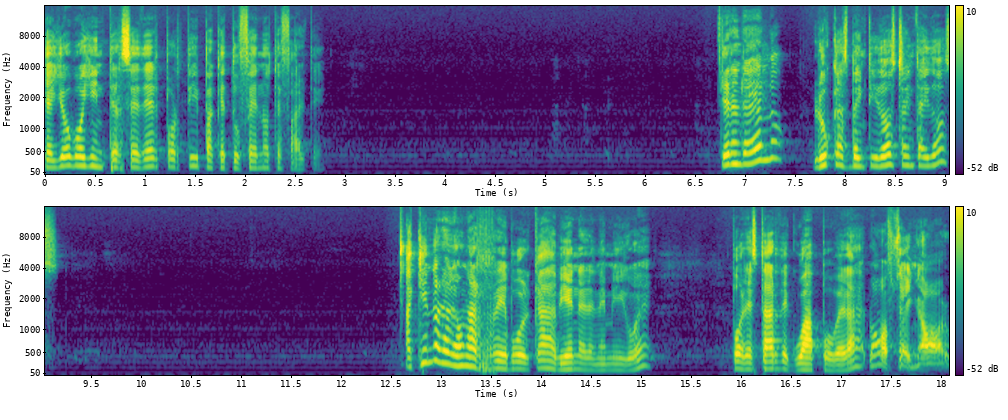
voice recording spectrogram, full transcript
que yo voy a interceder por ti para que tu fe no te falte. ¿Quieren leerlo? Lucas 22, 32. ¿A quién no le da una revolcada bien el enemigo, eh? Por estar de guapo, ¿verdad? No, Señor,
